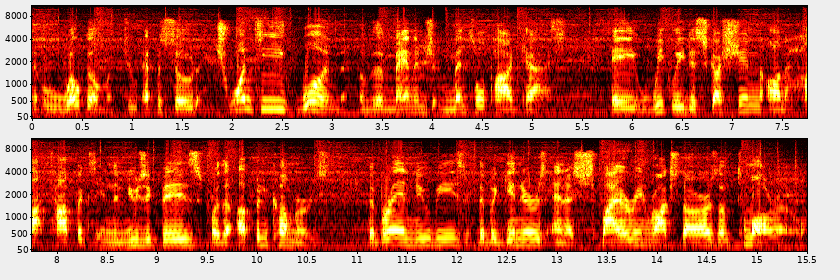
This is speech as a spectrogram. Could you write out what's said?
and welcome to episode 21 of the ManageMental Podcast, a weekly discussion on hot topics in the music biz for the up and comers, the brand newbies, the beginners, and aspiring rock stars of tomorrow.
